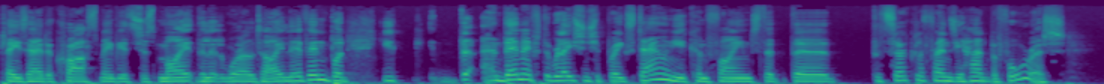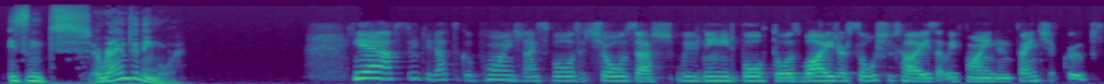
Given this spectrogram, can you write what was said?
plays out across. Maybe it's just my the little world I live in. But you and then if the relationship breaks down, you can find that the the circle of friends you had before it isn't around anymore. Yeah, absolutely. That's a good point. And I suppose it shows that we need both those wider social ties that we find in friendship groups.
